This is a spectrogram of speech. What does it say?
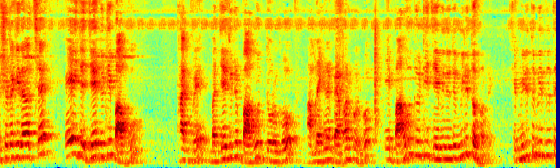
বিষয়টা কি দাঁড়াচ্ছে? এই যে যে দুটি বাহু থাকবে বা যে দুটি বাহুর দৈর্ঘ্য আমরা এখানে ব্যবহার করব, এই বাহু দুটি যে বিন্দুতে মিলিত হবে, সেই মিলিত বিন্দুতে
